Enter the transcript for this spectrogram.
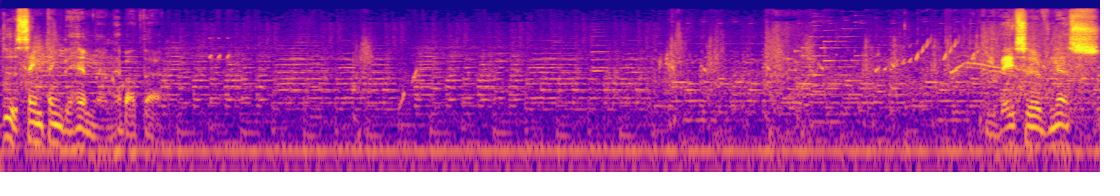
Do the same thing to him then. How about that? Evasiveness.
